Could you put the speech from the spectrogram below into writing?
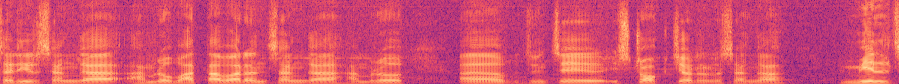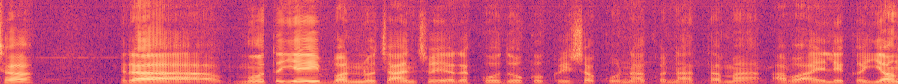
शरीरसँग हाम्रो वातावरणसँग हाम्रो जुन चाहिँ स्ट्रक्चरहरूसँग मिल्छ। र म त यही भन्नु चाहन्छु एउटा कोदोको कृषक हुनाको नातामा अब अहिलेको यङ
